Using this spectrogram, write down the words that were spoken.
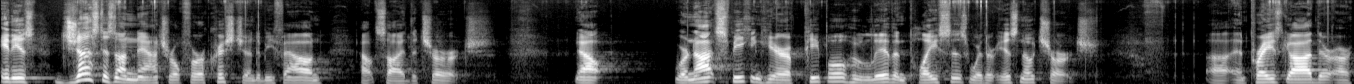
It is just as unnatural for a Christian to be found outside the church. Now, we're not speaking here of people who live in places where there is no church. Uh, and praise God, there are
